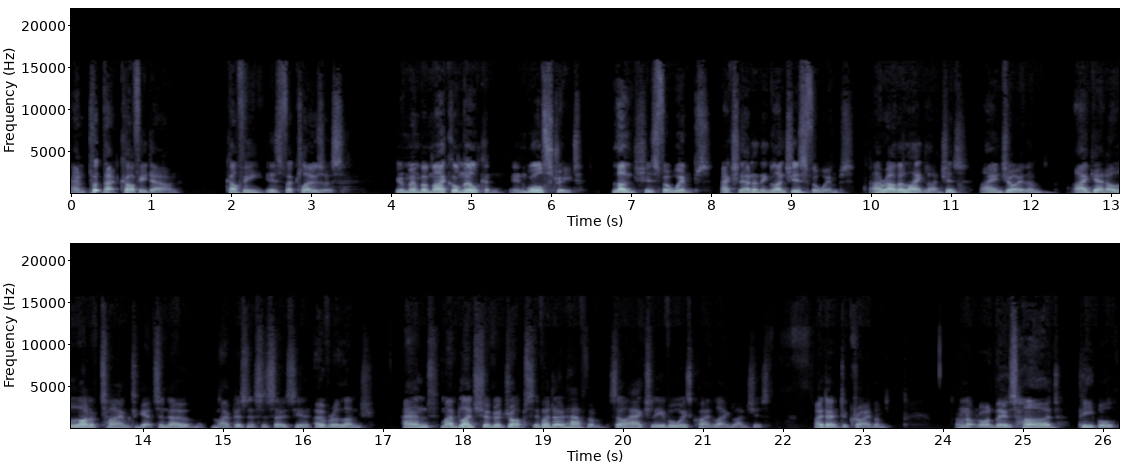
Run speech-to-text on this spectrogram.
And put that coffee down. Coffee is for closers. You remember Michael Milken in Wall Street. Lunch is for wimps. Actually, I don't think lunch is for wimps. I rather like lunches. I enjoy them. I get a lot of time to get to know my business associate over a lunch. And my blood sugar drops if I don't have them. So I actually have always quite liked lunches. I don't decry them. I'm not one of those hard people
